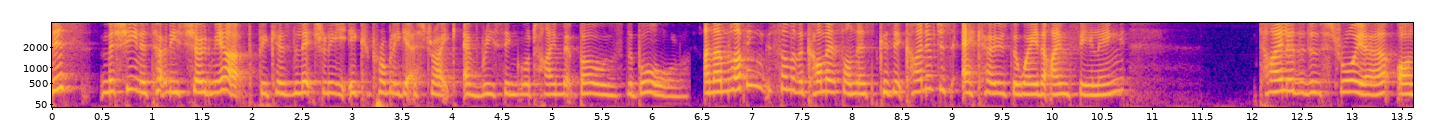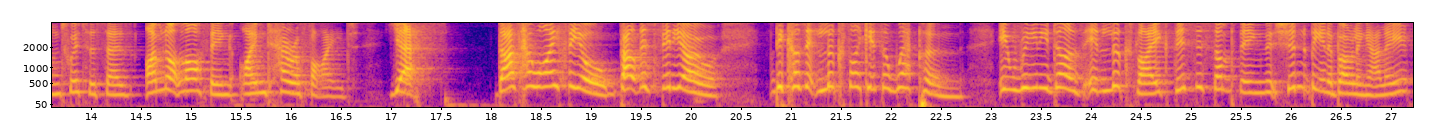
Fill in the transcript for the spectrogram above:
This machine has totally showed me up because literally it could probably get a strike every single time it bowls the ball. And I'm loving some of the comments on this because it kind of just echoes the way that I'm feeling. Tyler the Destroyer on Twitter says, I'm not laughing, I'm terrified. Yes, that's how I feel about this video because it looks like it's a weapon. It really does. It looks like this is something that shouldn't be in a bowling alley,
